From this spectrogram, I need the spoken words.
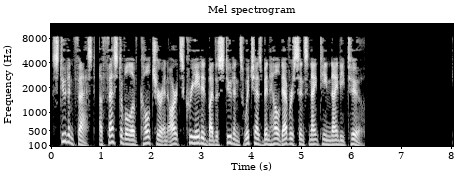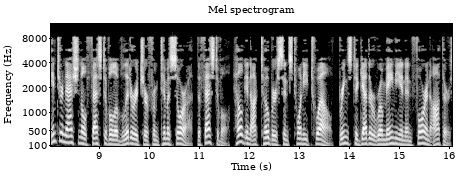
Student Fest, a festival of culture and arts created by the students which has been held ever since 1992. International Festival of Literature from Timisoara, the festival, held in October since 2012, brings together Romanian and foreign authors,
